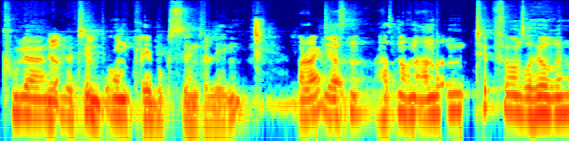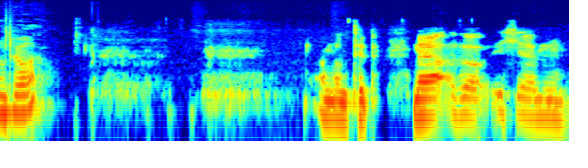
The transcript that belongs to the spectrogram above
cooler, ja. Tipp, um Playbooks zu hinterlegen. Alright, ja. hast, hast noch einen anderen Tipp für unsere Hörerinnen und Hörer? Anderen Tipp. Naja, also ich, ähm,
